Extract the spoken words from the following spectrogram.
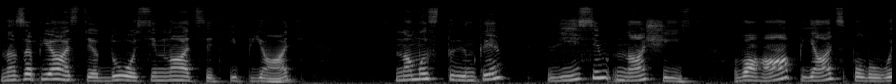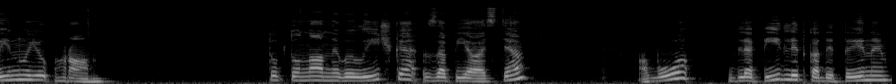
на зап'ястя до 17,5, намистинки 8 на 6, вага 5,5 грам. Тобто на невеличке зап'ястя або для підлітка дитини.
